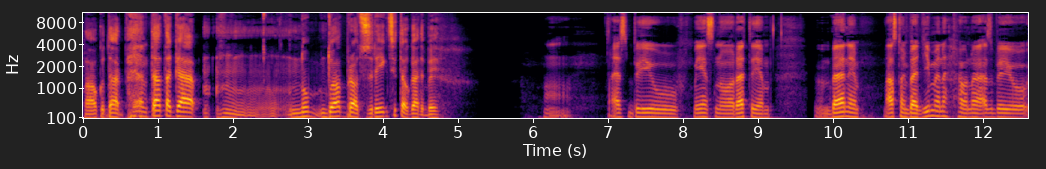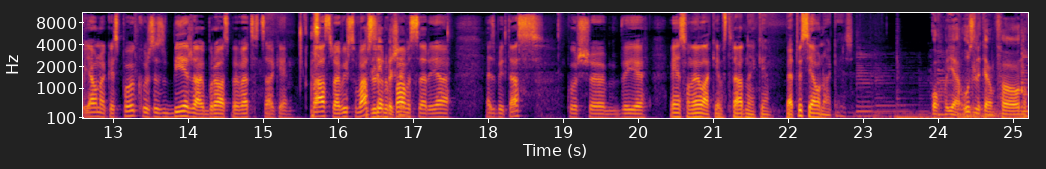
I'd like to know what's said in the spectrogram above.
Lauku darbu. Jā. Tā tā kā, nu, tu atbrauc uz Rīgas, cik tev gadi bija? Es biju viens no retajiem bērniem, astoņu bērnu ģimene, un eh, es biju jaunākais puisis, kurš es biežāk braucu pie vecākiem. Pārsvarā visu vasaru, pavasaru, jā. Es biju tas, kurš eh, bija viens no lielākajiem strādniekiem, bet visjaunākais. O, jā, uzlikām fonu.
